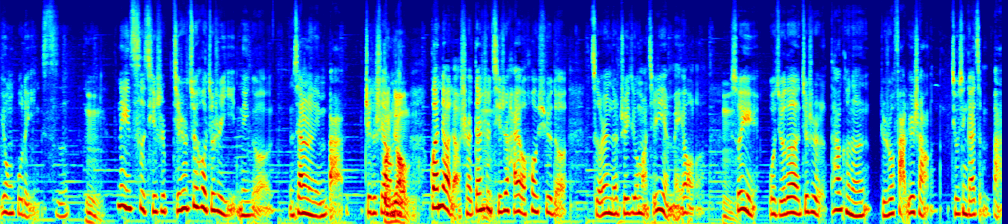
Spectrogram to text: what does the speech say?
用户的隐私。嗯，那一次其实其实最后就是以那个三六零把这个摄像头关掉了事儿，但是嗯其实还有后续的责任的追究嘛，其实也没有了。嗯所以我觉得就是他可能，比如说法律上究竟该怎么办，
